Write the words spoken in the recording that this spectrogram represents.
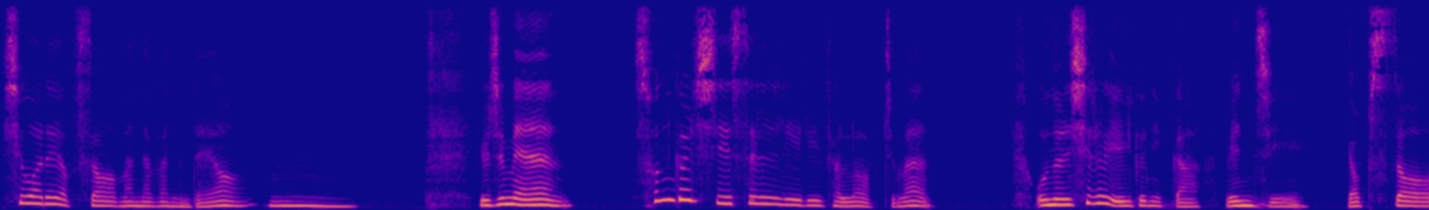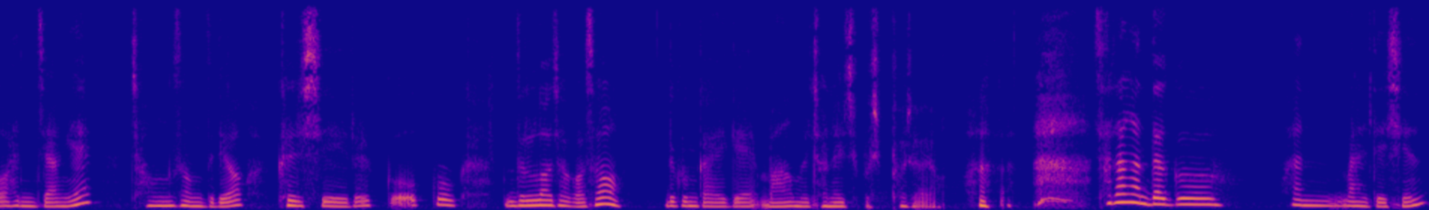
10월의 엽서 만나봤는데요. 음, 요즘엔 손글씨 쓸 일이 별로 없지만 오늘 시를 읽으니까 왠지 엽서 한 장에 정성 들여 글씨를 꾹꾹 눌러 적어서 누군가에게 마음을 전해주고 싶어져요. 사랑한다고 한 말 대신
